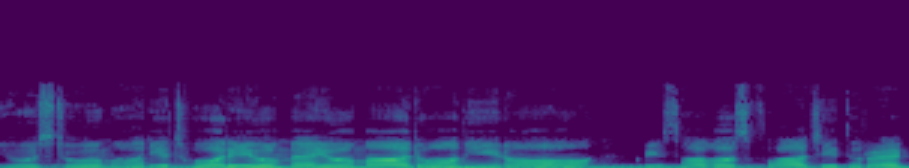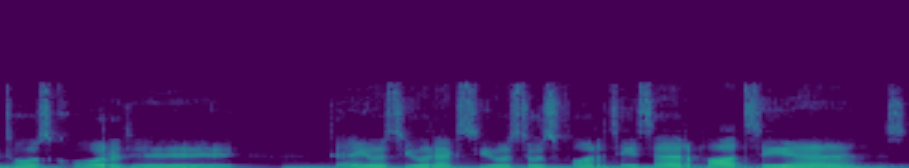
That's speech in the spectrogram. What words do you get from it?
Justum adiutorium meum ad Domino, qui salvos facit rectos corde. Deus iurex justus fortis er patiens,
